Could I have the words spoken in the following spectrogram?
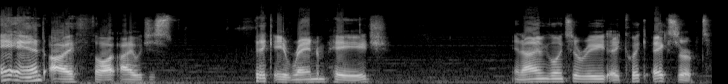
and I thought I would just pick a random page, and I'm going to read a quick excerpt.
